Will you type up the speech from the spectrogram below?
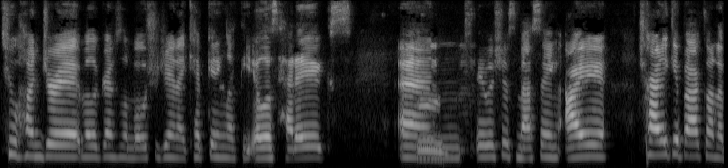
200 milligrams of lamotrigine i kept getting like the illest headaches and mm. it was just messing. I try to get back on a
